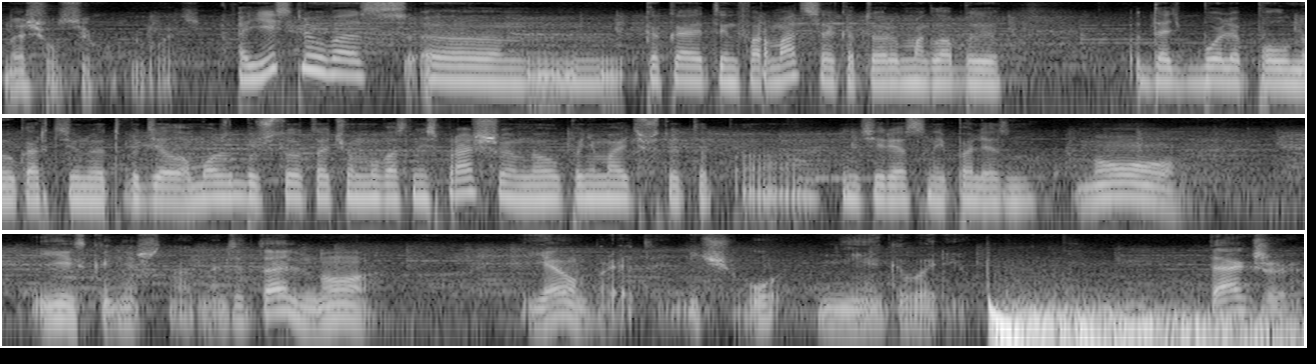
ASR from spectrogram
начал всех убивать. А есть ли у вас эм, какая-то информация, которая могла бы дать более полную картину этого дела? Может быть, что-то, о чем мы вас не спрашиваем, но вы понимаете, что это э, интересно и полезно. Но есть, конечно, одна деталь, но я вам про это ничего не говорю. Также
